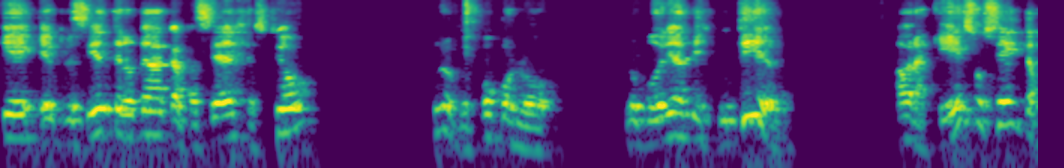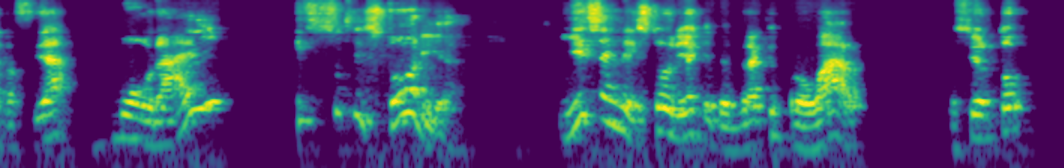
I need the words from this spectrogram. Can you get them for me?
Que el presidente no tenga capacidad de gestión, creo que pocos lo, lo podrían discutir. Ahora, que eso sea incapacidad moral, es otra historia. Y esa es la historia que tendrá que probar, ¿no es cierto?,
